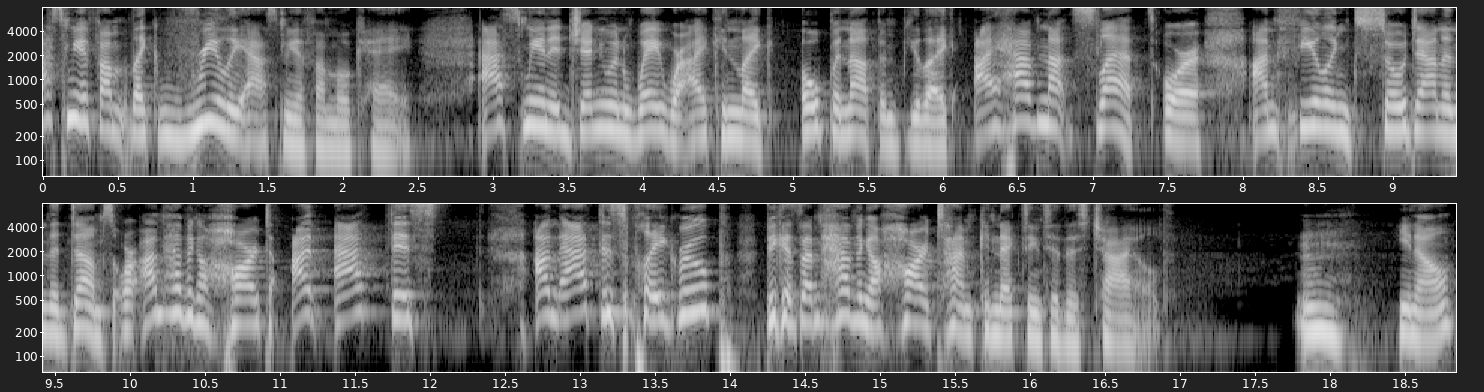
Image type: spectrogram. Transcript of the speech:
ask me if I'm like, really ask me if I'm okay. Ask me in a genuine way where I can like open up and be like, I have not slept, or I'm feeling so down in the dumps, or I'm having a hard time. I'm at this, I'm at this play group because I'm having a hard time connecting to this child. Mm. You know,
